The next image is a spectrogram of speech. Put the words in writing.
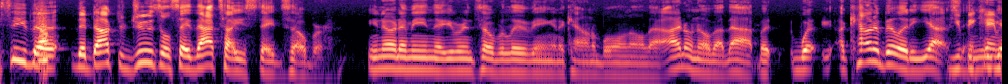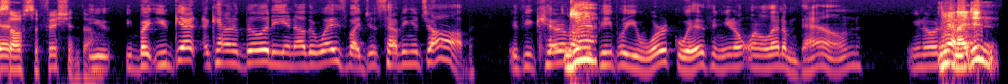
see, the the Dr. Drews will say that's how you stayed sober. You know what I mean? That you were in sober living and accountable and all that. I don't know about that, but what accountability? Yes, You became self sufficient though. You, but you get accountability in other ways by just having a job. If you care about Yeah. the people you work with and you don't want to let them down, you know what Yeah, I and? I didn't.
